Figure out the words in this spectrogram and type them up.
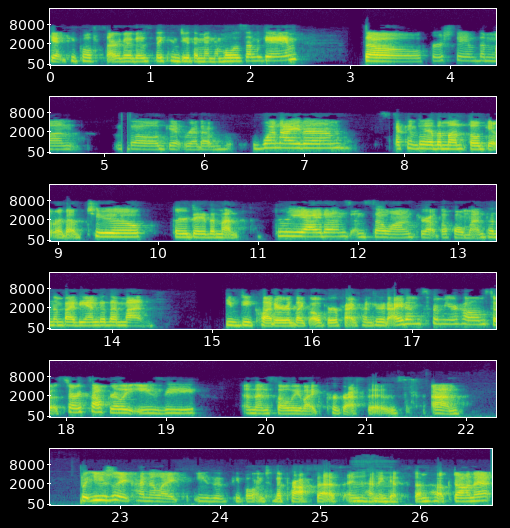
get people started is they can do the minimalism game. So first day of the month, they'll get rid of one item. Second day of the month, they'll get rid of two. Third day of the month, three items, and so on throughout the whole month. And then by the end of the month, you've decluttered like over 500 items from your home. So it starts off really easy and then slowly like progresses. Um, but usually it kind of like eases people into the process and mm-hmm. kind of gets them hooked on it.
